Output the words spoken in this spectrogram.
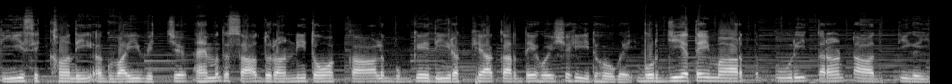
30 ਸਿੱਖਾਂ ਦੀ ਅਗਵਾਈ ਵਿੱਚ ਅਹਿਮਦ ਸ਼ਾਹ ਦੁਰਾਨੀ ਤੋਂ ਅਕਾਲ ਬੁੱਗੇ ਦੀ ਰੱਖਿਆ ਕਰਦੇ ਹੋਏ ਸ਼ਹੀਦ ਹੋ ਗਈ। ਬੁਰਜੀ ਅਤੇ ਇਮਾਰਤ ਪੂਰੀ ਤਰ੍ਹਾਂ ਢਾਹ ਦਿੱਤੀ ਗਈ।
